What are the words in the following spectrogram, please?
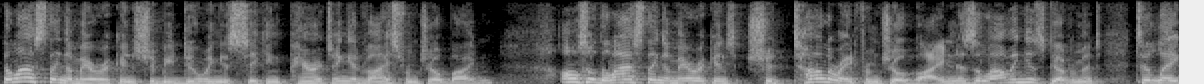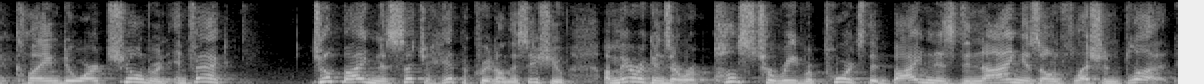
the last thing Americans should be doing is seeking parenting advice from Joe Biden. Also, the last thing Americans should tolerate from Joe Biden is allowing his government to lay claim to our children. In fact, Joe Biden is such a hypocrite on this issue. Americans are repulsed to read reports that Biden is denying his own flesh and blood.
